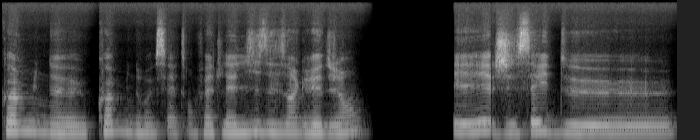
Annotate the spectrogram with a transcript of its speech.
comme une, comme une recette en fait, la liste des ingrédients et j'essaye de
